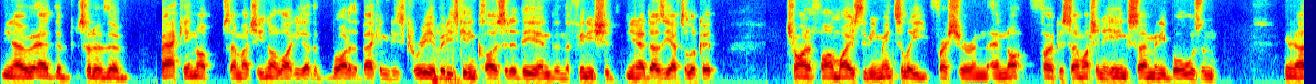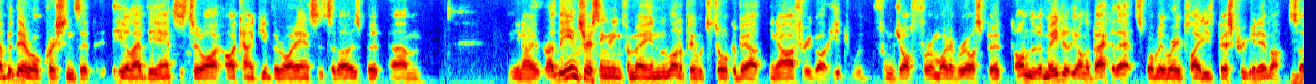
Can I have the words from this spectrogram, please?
you know, at the sort of the back end, not so much. He's not like he's at the right at the back end of his career, but he's getting closer to the end and the finish. You know, does he have to look at trying to find ways to be mentally fresher and, and not focus so much on hitting so many balls and you know, but they're all questions that he'll have the answers to. I, I can't give the right answers to those, but um, you know, uh, the interesting thing for me, and a lot of people talk about, you know, after he got hit with, from Jofra and whatever else, but on the, immediately on the back of that, it's probably where he played his best cricket ever. So.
